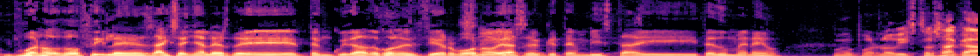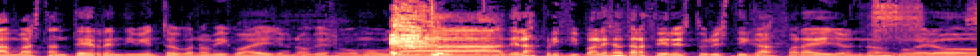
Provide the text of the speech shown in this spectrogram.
Bueno, dóciles, hay señales de ten cuidado con el ciervo, no vaya a ser que te embista y te dé un meneo. Bueno, por lo visto sacan bastante rendimiento económico a ello, ¿no? Que es como una de las principales atracciones turísticas para ellos, ¿no? Pero,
